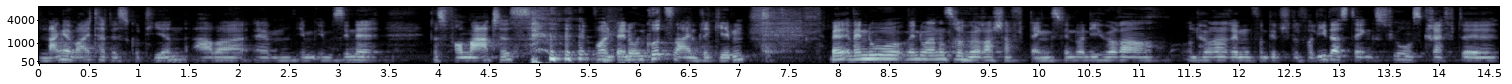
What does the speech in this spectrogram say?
lange weiter diskutieren, aber ähm, im, im Sinne des Formates wollen wir nur einen kurzen Einblick geben. Wenn, wenn, du, wenn du an unsere Hörerschaft denkst, wenn du an die Hörer und Hörerinnen von Digital for Leaders denkst, Führungskräfte,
